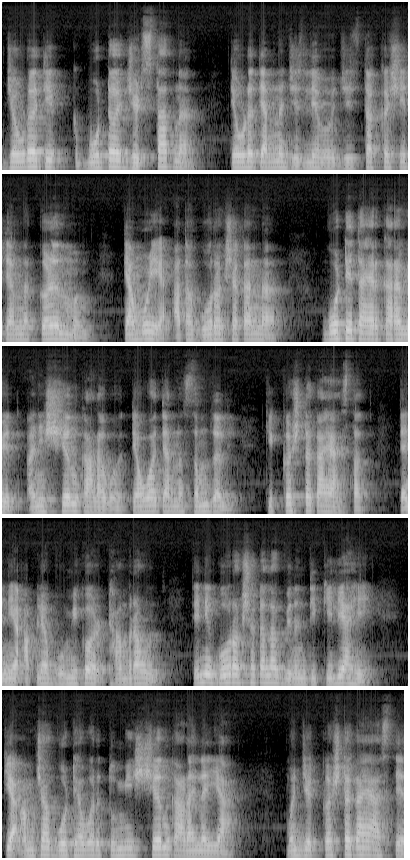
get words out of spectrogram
जेवढं ते बोटं झिजतात ना तेवढं त्यांना झिजले झिजतात कसे त्यांना कळन मग. त्यामुळे आता गोरक्षकांना गोटे तयार करावेत आणि शेण काढावं तेव्हा त्यांना समजले की कष्ट काय असतात. त्यांनी आपल्या भूमिकेवर ठाम राहून त्यांनी गोरक्षकाला विनंती केली आहे की आमच्या गोठ्यावर तुम्ही शेण काढायला या. म्हणजे कष्ट काय असते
